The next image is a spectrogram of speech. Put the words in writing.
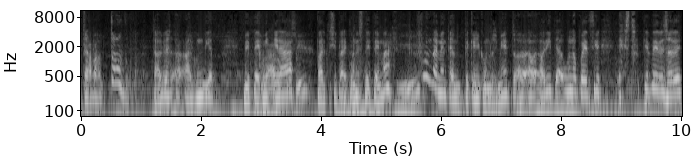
trabajo, todo. Tal vez algún día me permitirá Claro sí. participar con este tema. Fundamental, un pequeño conocimiento. Ahorita uno puede decir, esto que debe saber.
